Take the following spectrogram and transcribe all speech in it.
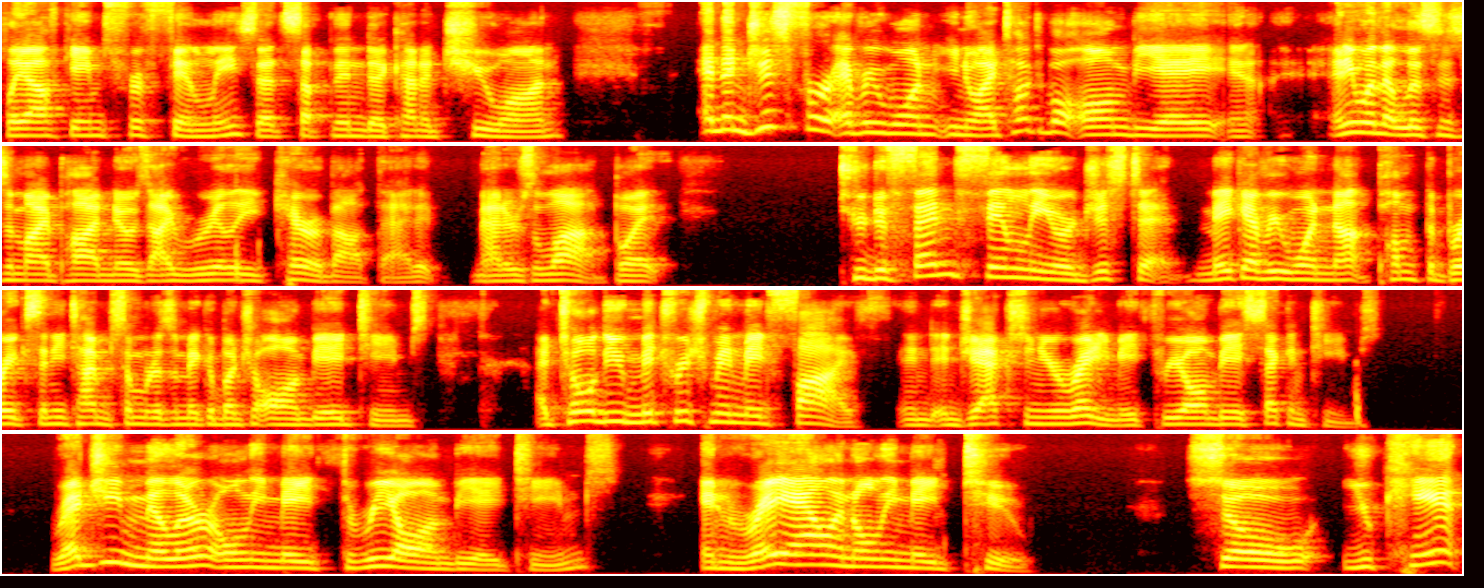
playoff games for Finley. So that's something to kind of chew on. And then just for everyone, you know, I talked about All NBA, and anyone that listens to my pod knows I really care about that. It matters a lot. But to defend Finley or just to make everyone not pump the brakes anytime someone doesn't make a bunch of All NBA teams, I told you Mitch Richmond made five, and, and Jackson, you're ready, made three All NBA second teams. Reggie Miller only made three All NBA teams, and Ray Allen only made two. So you can't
